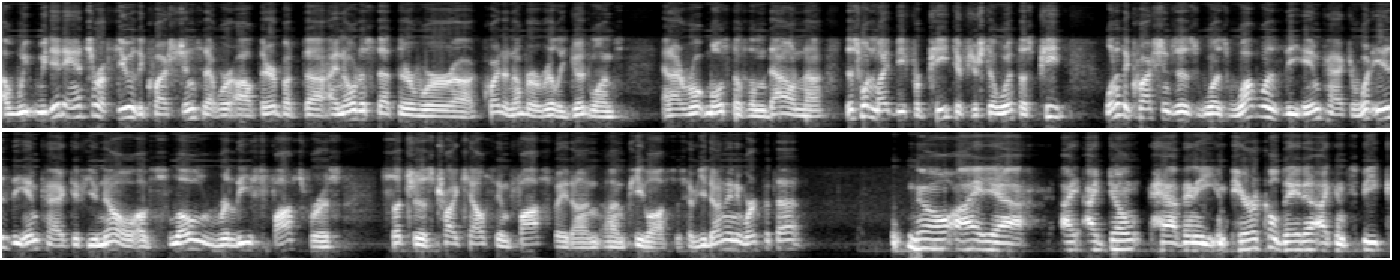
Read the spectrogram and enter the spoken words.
Uh, we, we did answer a few of the questions that were out there, but uh, I noticed that there were uh, quite a number of really good ones, and I wrote most of them down. Uh, this one might be for Pete, if you're still with us. Pete, one of the questions is, was what was the impact, or what is the impact, if you know, of slow-release phosphorus, such as tricalcium phosphate on, on P losses? Have you done any work with that? No, I, uh, I, I don't have any empirical data. I can speak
